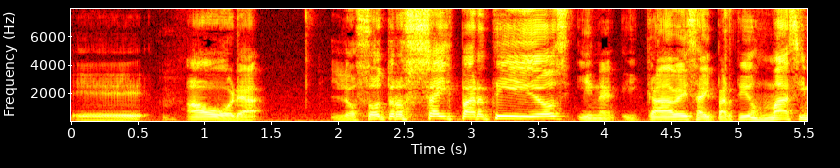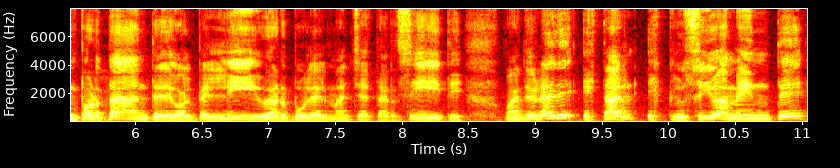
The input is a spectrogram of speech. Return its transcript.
Eh, ahora, los otros seis partidos, y, cada vez hay partidos más importantes, de golpe el Liverpool, el Manchester City, están exclusivamente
